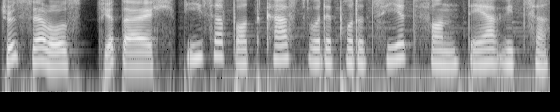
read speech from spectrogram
Tschüss, Servus, pfiat euch. Dieser Podcast wurde produziert von Der Witzer.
